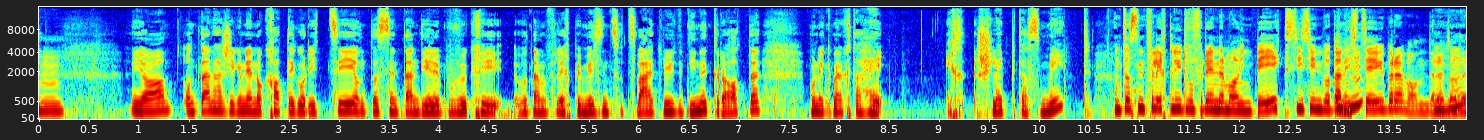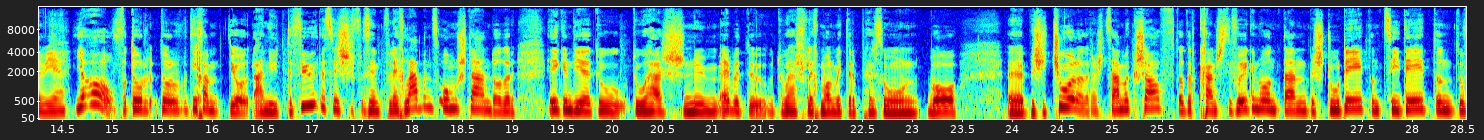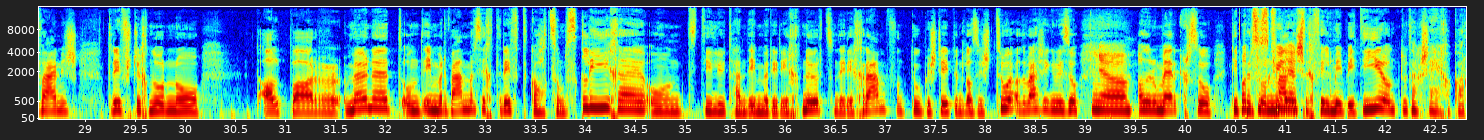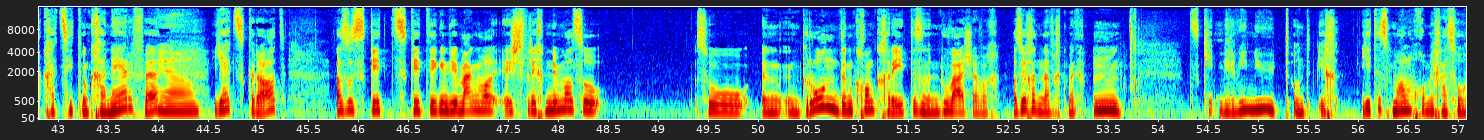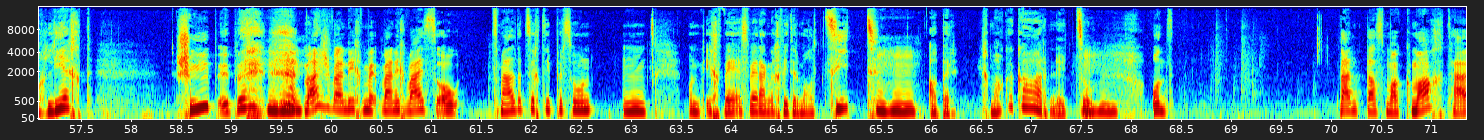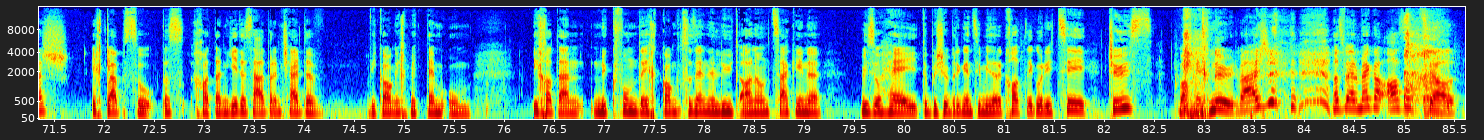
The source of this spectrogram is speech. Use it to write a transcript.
Ja, und dann hast du irgendwie noch Kategorie C und das sind dann die die wirklich, die dann vielleicht bei mir sind so zwei, drei da reingeraten, wo ich gemerkt habe, hey, ich schleppe das mit. Und das sind vielleicht Leute, die früher mal im B waren, die dann Mhm. ins C überwandern, oder wie? Ja, durch, durch, die können ja auch nichts dafür. Es ist, sind vielleicht Lebensumstände oder irgendwie du, du hast nicht mehr, eben, du, du hast vielleicht mal mit einer Person, wo äh, bist in der Schule oder hast zusammen geschafft oder kennst sie von irgendwo und dann bist du dort und sie dort und auf einmal triffst dich nur noch alle paar Monate und immer wenn man sich trifft, geht es ums Gleiche und die Leute haben immer ihre Knurz und ihre Krämpfe und du bist dort und hörst zu oder weißt irgendwie so Ja. oder du merkst so, die Person Gefühl meldet hast- sich viel mehr bei dir und du denkst, hey, ich habe gar keine Zeit und keine Nerven. Ja. Jetzt gerade. Also es gibt, es gibt irgendwie, manchmal ist es vielleicht nicht mal so, so ein, ein Grund, ein konkreter, sondern du weißt einfach, also ich habe dann einfach gemerkt, mm, das gibt mir wie nichts. Und ich, jedes Mal komme ich auch so leicht schüb über. Weißt du, wenn ich, wenn ich weiss, so, oh, jetzt meldet sich die Person mm, und ich wär, es wäre eigentlich wieder mal Zeit, aber ich mag gar nicht so. Und wenn du das mal gemacht hast, ich glaube, so, das kann dann jeder selber entscheiden, wie gehe ich mit dem um. Ich habe dann nicht gefunden, ich gehe zu diesen Leuten an und sage ihnen, wieso, hey, du bist übrigens in meiner Kategorie C, tschüss, mache ich nicht, weißt du? Das wäre mega asozial.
